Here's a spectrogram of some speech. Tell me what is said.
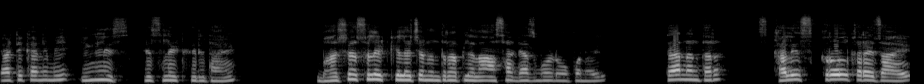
या ठिकाणी मी इंग्लिश हे सिलेक्ट करीत आहे. भाषा सिलेक्ट केल्याच्यानंतर आपल्याला असा डॅशबोर्ड ओपन होईल. त्यानंतर खाली स्क्रोल करायचा आहे.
